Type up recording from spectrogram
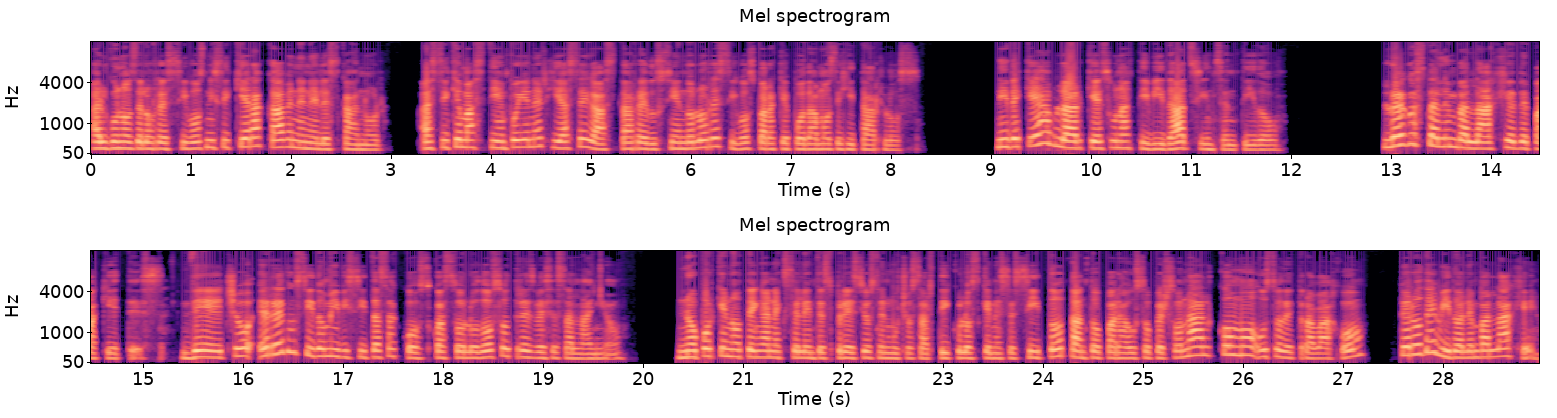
Algunos de los recibos ni siquiera caben en el escáner, así que más tiempo y energía se gasta reduciendo los recibos para que podamos digitarlos. Ni de qué hablar que es una actividad sin sentido. Luego está el embalaje de paquetes. De hecho, he reducido mis visitas a Costco a solo dos o tres veces al año. No porque no tengan excelentes precios en muchos artículos que necesito, tanto para uso personal como uso de trabajo, pero debido al embalaje.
